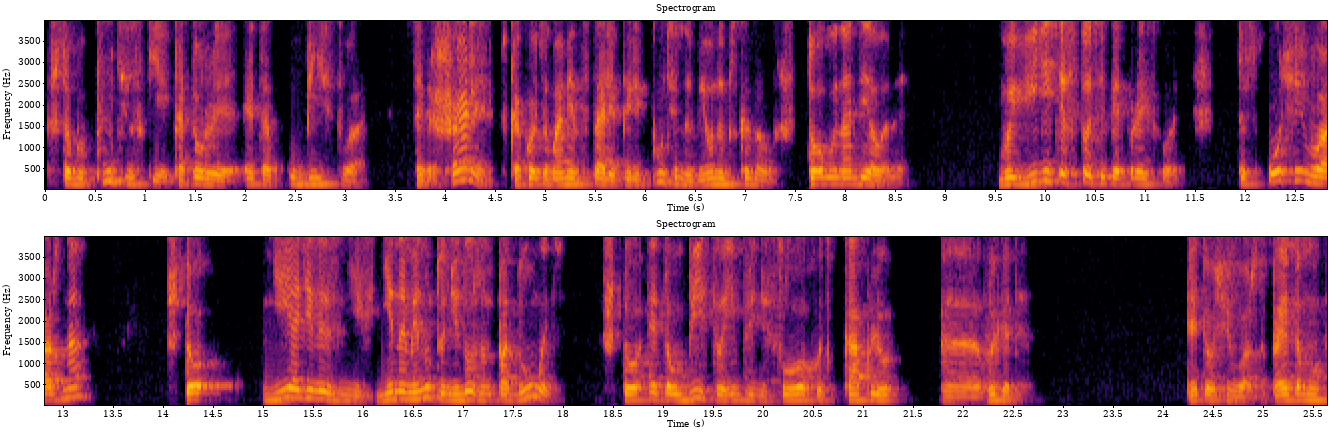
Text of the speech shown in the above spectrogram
чтобы путинские, которые это убийство совершали, в какой-то момент стали перед Путиным, и он им сказал, что вы наделали? Вы видите, что теперь происходит? То есть очень важно, что ни один из них ни на минуту не должен подумать, что это убийство им принесло хоть каплю э, выгоды. Это очень важно. Поэтому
